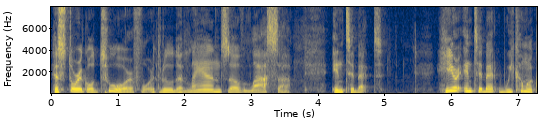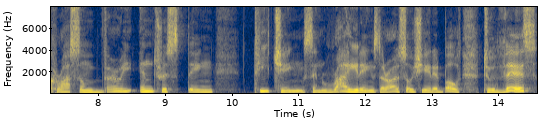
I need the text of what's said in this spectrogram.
historical tour for through the lands of Lhasa in Tibet, here in Tibet we come across some very interesting teachings and writings that are associated both to this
